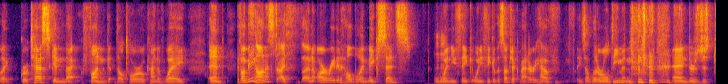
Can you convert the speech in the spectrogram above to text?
like grotesque in that fun Del Toro kind of way. And if I'm being honest, I an R-rated Hellboy makes sense mm-hmm. when you think when you think of the subject matter. You have he's a literal demon, and there's just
